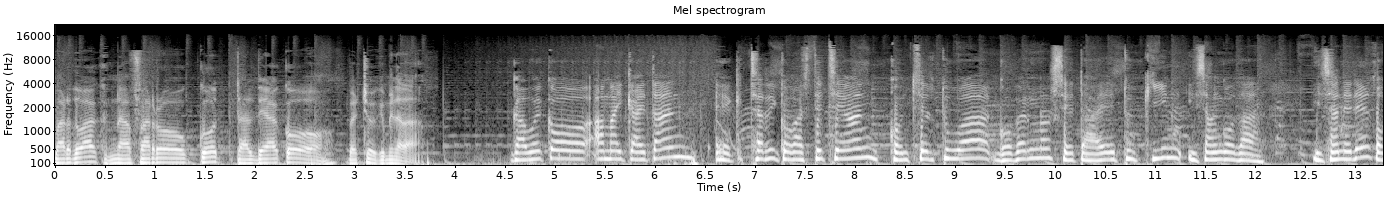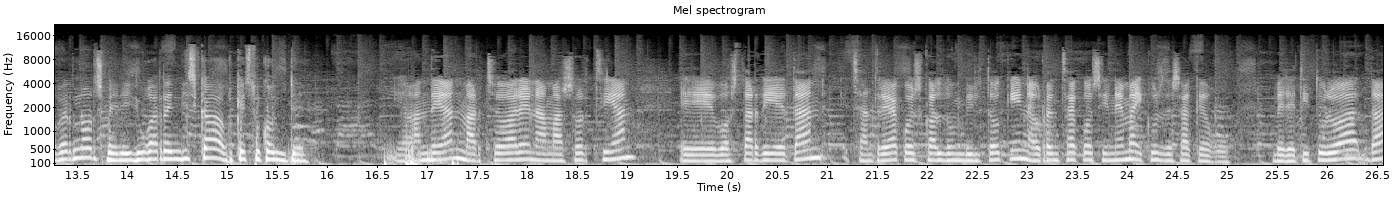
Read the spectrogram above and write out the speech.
bardoak Nafarroko taldeako bertso ekimena da. Gaueko amaikaetan, ek txarriko gaztetxean, kontzertua gobernoz eta etukin izango da. Izan ere, gobernoz bere irugarren diska aurkeztuko dute. Igandean, martxoaren amazortzian, e, bostardietan, txantreako eskaldun biltokin aurrentzako sinema ikus dezakegu. Bere tituloa da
